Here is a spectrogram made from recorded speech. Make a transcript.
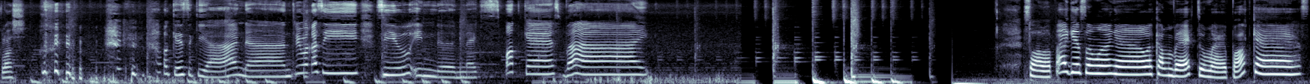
close. Oke, sekian dan terima kasih. See you in the next podcast. Bye. Selamat pagi semuanya, welcome back to my podcast.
